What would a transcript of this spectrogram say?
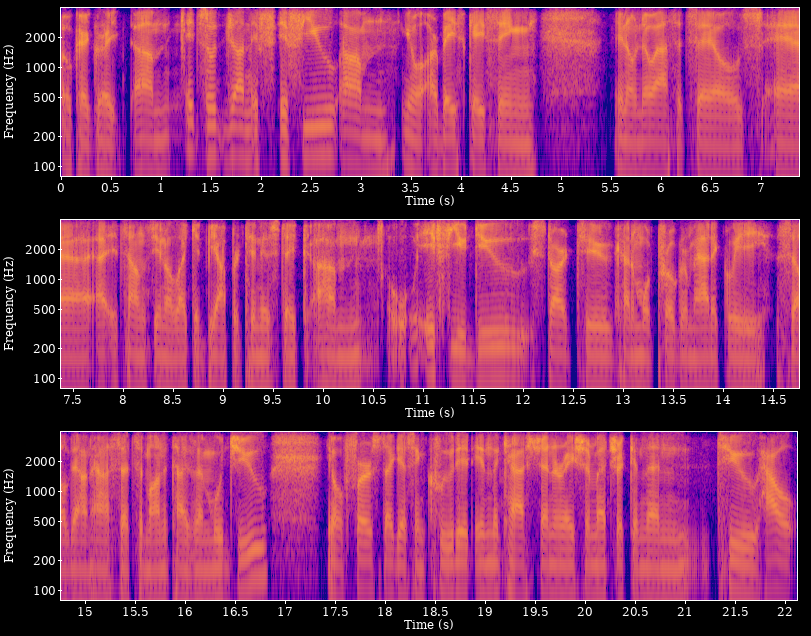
Okay, great. Um, so John, if you, um, you know, are base casing, you know, no asset sales, uh, it sounds, you know, like it'd be opportunistic. Um, if you do start to kind of more programmatically sell down assets and monetize them, would you, you know, first, I guess, include it in the cash generation metric? And then two, how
